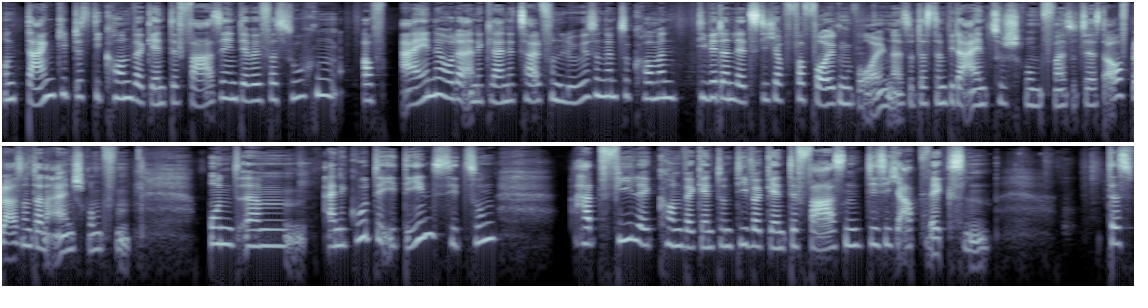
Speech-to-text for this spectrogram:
Und dann gibt es die konvergente Phase, in der wir versuchen, auf eine oder eine kleine Zahl von Lösungen zu kommen, die wir dann letztlich auch verfolgen wollen. Also das dann wieder einzuschrumpfen. Also zuerst aufblasen und dann einschrumpfen. Und ähm, eine gute Ideensitzung hat viele konvergente und divergente Phasen, die sich abwechseln. Das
